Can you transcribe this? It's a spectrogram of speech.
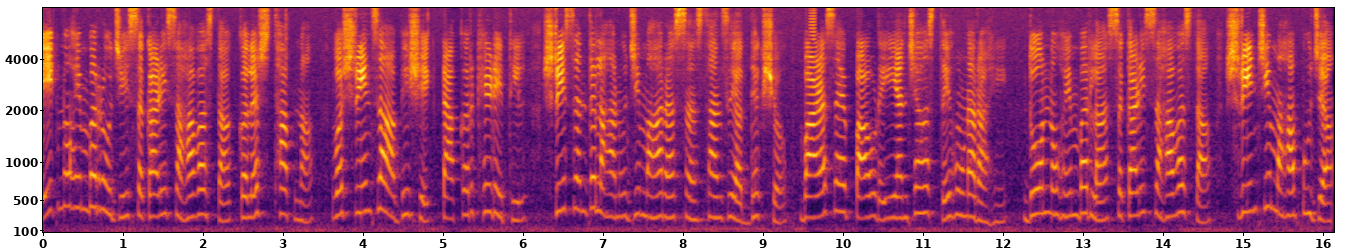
एक नोव्हेंबर रोजी सकाळी सहा वाजता कलश स्थापना व श्रींचा अभिषेक टाकरखेड येथील श्री संत लहानूजी महाराज संस्थानचे अध्यक्ष बाळासाहेब पावडे यांच्या हस्ते होणार आहे. दोन नोव्हेंबरला सकाळी सहा वाजता श्रींची महापूजा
